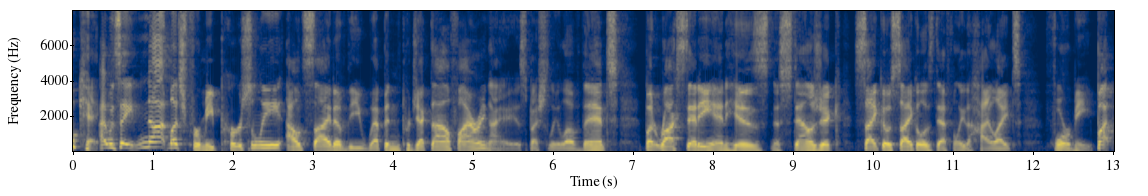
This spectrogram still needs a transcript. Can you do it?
okay. I would say not much for me personally outside of the weapon projectile firing. I especially love that but Rocksteady and his nostalgic Psycho Cycle is definitely the highlight for me. But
